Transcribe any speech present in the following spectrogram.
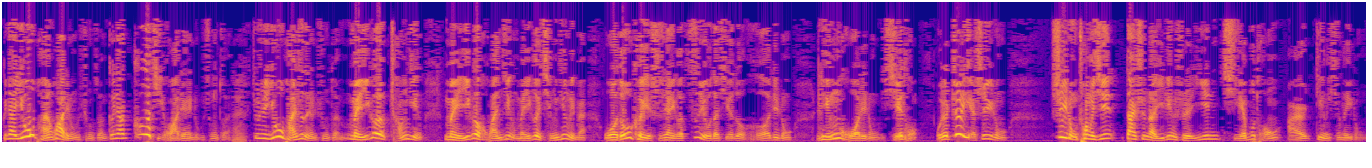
更加 U 盘化这种生存，更加个体化这样一种生存，就是 U 盘式的这种生存。每一个场景、每一个环境、每一个情境里面，我都可以实现一个自由的协作和这种灵活这种协同。我觉得这也是一种是一种创新，但是呢，一定是因企业不同而定型的一种。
